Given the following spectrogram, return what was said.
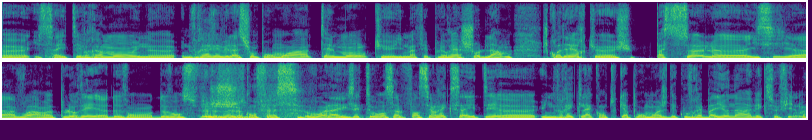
Euh, ça a été vraiment une, une vraie révélation pour moi, tellement qu'il m'a fait pleurer à chaudes larmes. Je crois d'ailleurs que je suis pas seul euh, ici à avoir pleuré devant devant ce film. Je, confesse. Voilà, exactement ça. Enfin, c'est vrai que ça a été euh, une vraie claque en tout cas pour moi. Je découvrais Bayona avec ce film.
